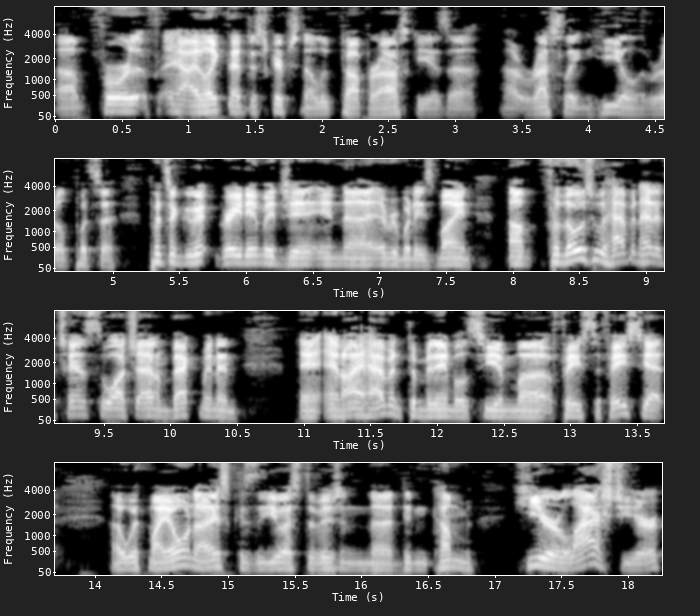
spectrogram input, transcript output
um, for, for, I like that description of Luke Toporowski as a, a, wrestling heel. It real puts a puts a great, great image in, in uh, everybody's mind. Um, for those who haven't had a chance to watch Adam Beckman, and and, I haven't been able to see him face to face yet uh, with my own eyes because the U.S. division uh, didn't come here last year.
